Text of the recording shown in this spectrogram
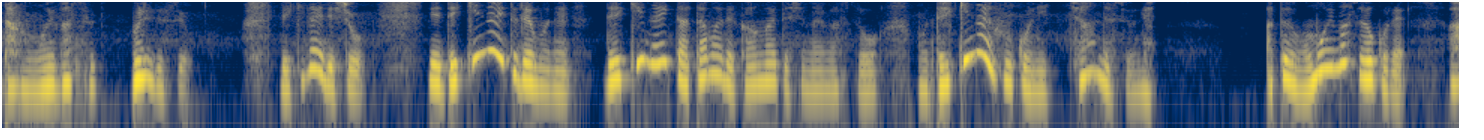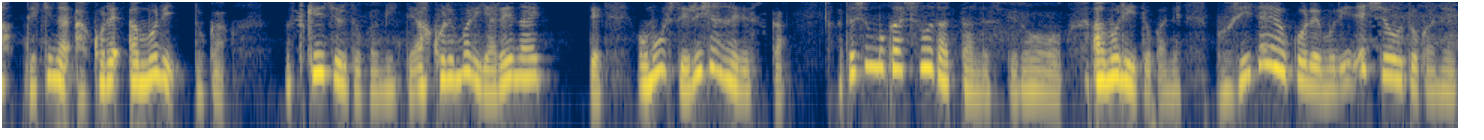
多分思います。無理ですよ。できないでしょう。いや、できないとでもね、できないって頭で考えてしまいますと、もうできない方向に行っちゃうんですよね。あとで思いますよ、これ。あ、できない。あ、これ、あ、無理。とか、スケジュールとか見て、あ、これ無理やれないっって思う人いるじゃないですか。私も昔そうだったんですけど、あ、無理とかね、無理だよこれ無理でしょうとかね、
